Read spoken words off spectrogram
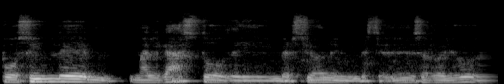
posible malgasto de inversión en investigación y desarrollo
